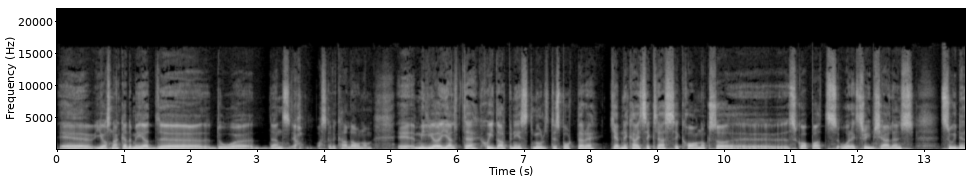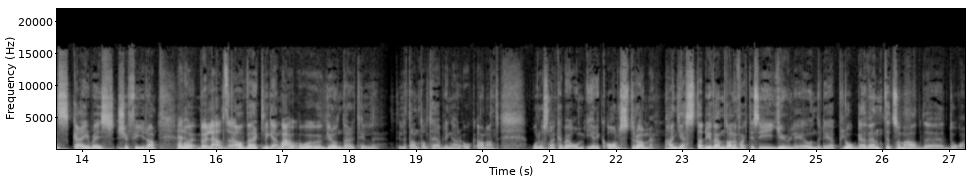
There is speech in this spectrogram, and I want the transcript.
Eh, jag snackade med eh, då den, ja vad ska vi kalla honom? Miljöhjälte, skidalpinist, multisportare, Kebnekaise Classic har han också skapat, Åre Extreme Challenge, Sweden Sky Race 24. En hopbulle alltså. Ja verkligen Wow. och, och grundare till till ett antal tävlingar och annat. Och då snackar vi om Erik Ahlström. Han gästade ju Vemdalen faktiskt i juli under det plogga-eventet som vi hade då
